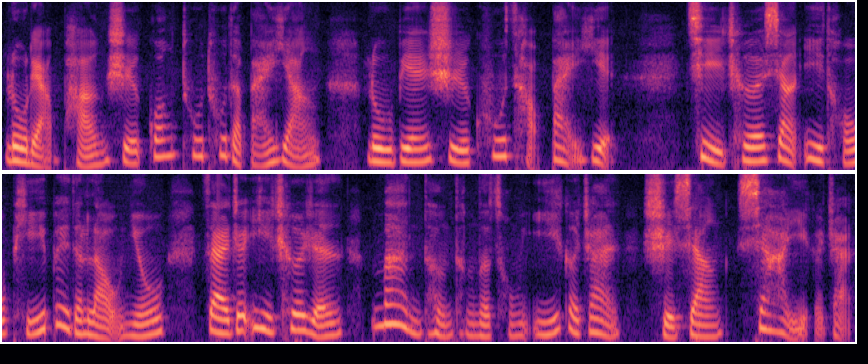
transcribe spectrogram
路两旁是光秃秃的白杨，路边是枯草败叶。汽车像一头疲惫的老牛，载着一车人，慢腾腾地从一个站驶向下一个站。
